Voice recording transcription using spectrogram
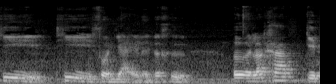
ที่ที่ส่วนใหญ่เลยก็คือ เออ แล้วถ้ากิน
